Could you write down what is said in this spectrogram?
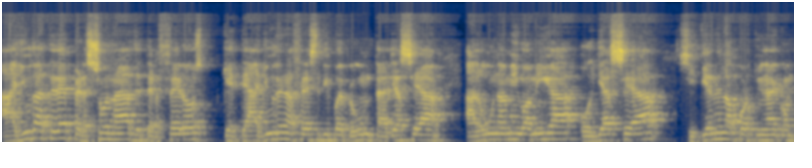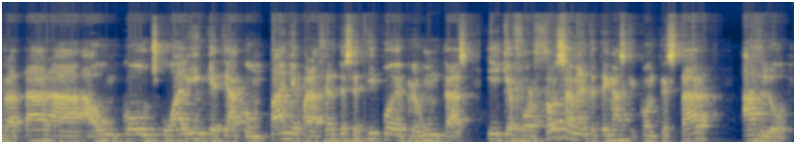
Ayúdate de personas, de terceros, que te ayuden a hacer este tipo de preguntas, ya sea algún amigo o amiga o ya sea si tienes la oportunidad de contratar a, a, un coach o alguien que te acompañe para hacerte ese tipo de preguntas y que forzosamente tengas que contestar, hazlo.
